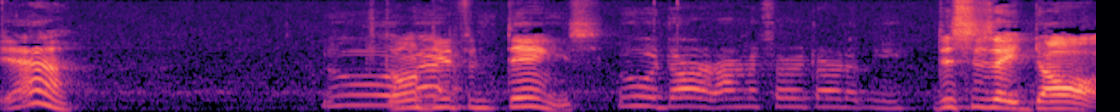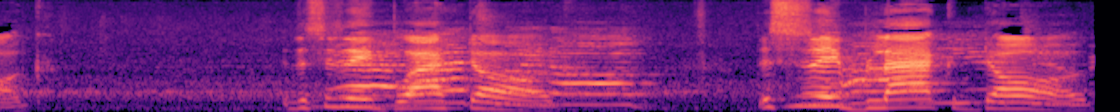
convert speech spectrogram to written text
yeah, Ooh, it's going a to do some things. Ooh, a dart. I'm gonna throw a dart at me. This is a dog. This is Yeah, a black dog. dog. This is a black dog.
